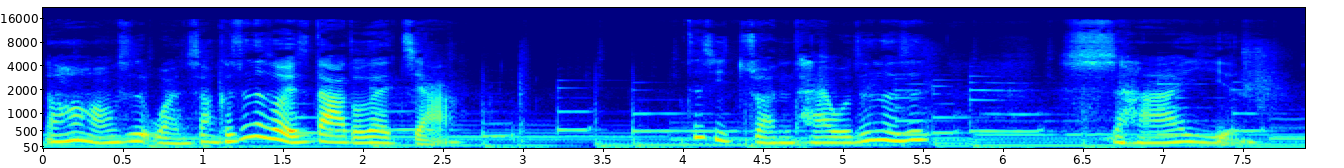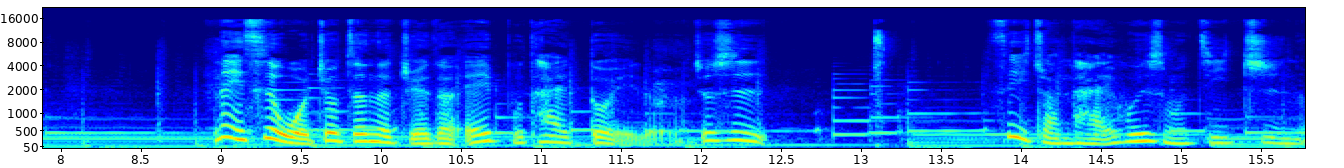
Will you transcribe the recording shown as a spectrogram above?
然后好像是晚上，可是那时候也是大家都在家，自己转台，我真的是傻眼。那一次我就真的觉得，哎，不太对了，就是自己转台会是什么机制呢？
